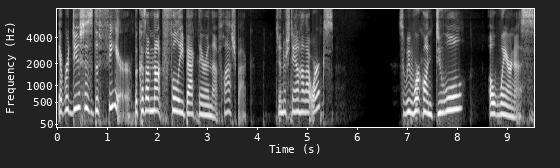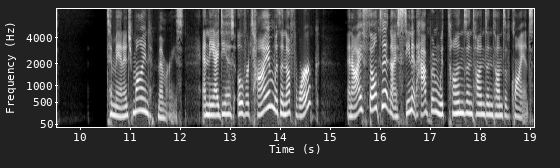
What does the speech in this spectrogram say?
it reduces the fear because I'm not fully back there in that flashback. Do you understand how that works? So we work on dual awareness to manage mind memories. And the idea is over time, with enough work, and I felt it and I've seen it happen with tons and tons and tons of clients.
